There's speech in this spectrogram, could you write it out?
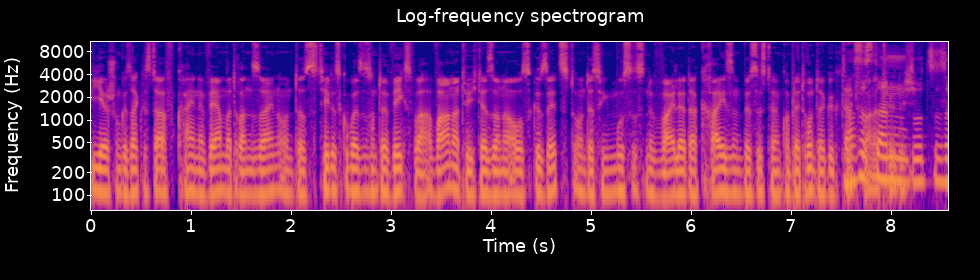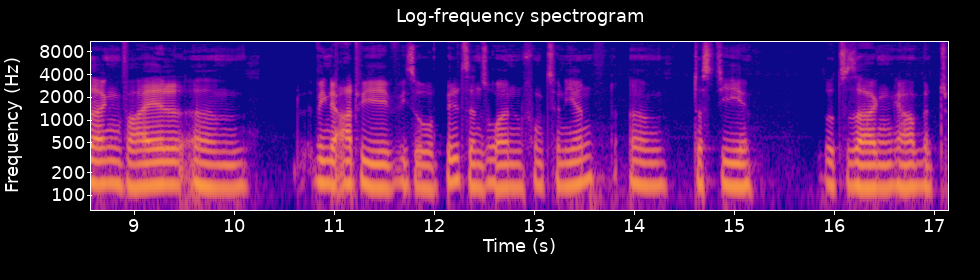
wie ja schon gesagt, es darf keine Wärme dran sein und das Teleskop, als es unterwegs war, war natürlich der Sonne ausgesetzt und deswegen muss es eine Weile da kreisen, bis es dann komplett runtergekühlt Das war. ist dann natürlich. sozusagen, weil ähm, wegen der Art, wie, wie so Bildsensoren funktionieren, ähm, dass die sozusagen ja mit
